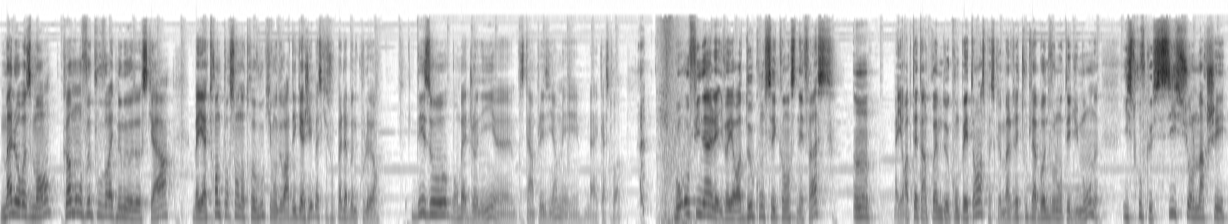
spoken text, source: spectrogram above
Malheureusement, comme on veut pouvoir être nommé aux Oscars, bah, il y a 30% d'entre vous qui vont devoir dégager parce qu'ils sont pas de la bonne couleur. Désolé, bon bah Johnny, euh, c'était un plaisir, mais bah casse-toi. bon, au final, il va y avoir deux conséquences néfastes. Un, bah, il y aura peut-être un problème de compétence parce que malgré toute la bonne volonté du monde, il se trouve que si sur le marché,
